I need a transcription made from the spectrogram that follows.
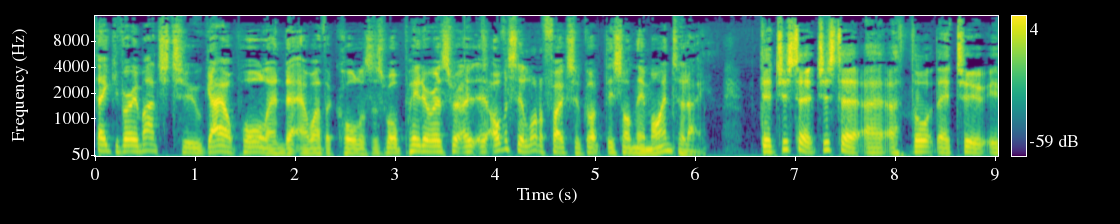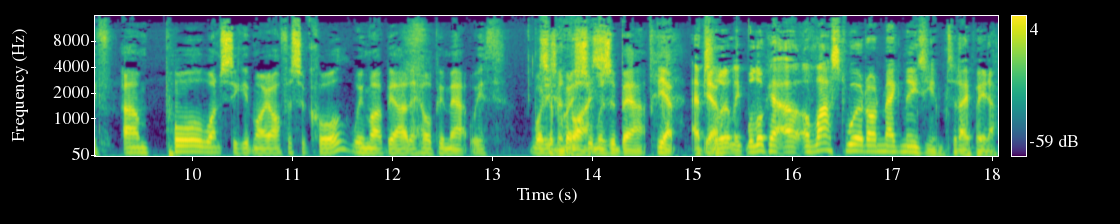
Thank you very much to Gail, Paul, and uh, our other callers as well. Peter, as, uh, obviously a lot of folks have got this on their mind today. There, just a just a, a, thought there too. If um, Paul wants to give my office a call, we might be able to help him out with what Some his question was about. Yeah, Absolutely. Well, look, a, a last word on magnesium today, Peter.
